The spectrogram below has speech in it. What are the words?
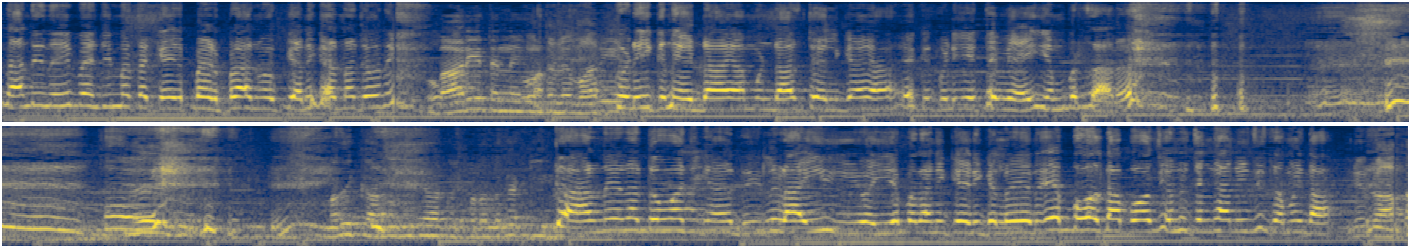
ਨਾਂਦੀ ਨਹੀਂ ਭੈਣ ਜੀ ਮੈਂ ਧੱਕੇ ਭੈਣ ਭਰਾ ਨੂੰ ਕਿਹਾ ਨਹੀਂ ਕਰਨਾ ਚਾਹੁੰਦੀ। ਬਾਹਰ ਹੀ ਤਿੰਨੇ। ਕੁੜੀ ਕੈਨੇਡਾ ਆ ਮੁੰਡਾ ਆਸਟ੍ਰੇਲੀਆ ਆ ਇੱਕ ਕੁੜੀ ਇੱਥੇ ਵਿਆਹੀ ਅੰਮ੍ਰਿਤਸਰ। ਮਤਲਬ ਕਾਰਨ ਕੀ ਆ? ਕੁਝ ਪਤਾ ਲੱਗਾ ਕੀ? ਕਾਰਨ ਇਹਨਾਂ ਦੋਵਾਂ ਜੀਆਂ ਦੀ ਲੜਾਈ ਹੋਈ ਹੈ ਪਤਾ ਨਹੀਂ ਕਿਹੜੀ ਗੱਲ ਹੋਈ। ਇਹ ਬੋਲਦਾ ਬਹੁਤ ਸੀ ਉਹਨੂੰ ਚੰਗਾ ਨਹੀਂ ਸੀ ਸਮਝਦਾ। ਜੇ ਰਾਤ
